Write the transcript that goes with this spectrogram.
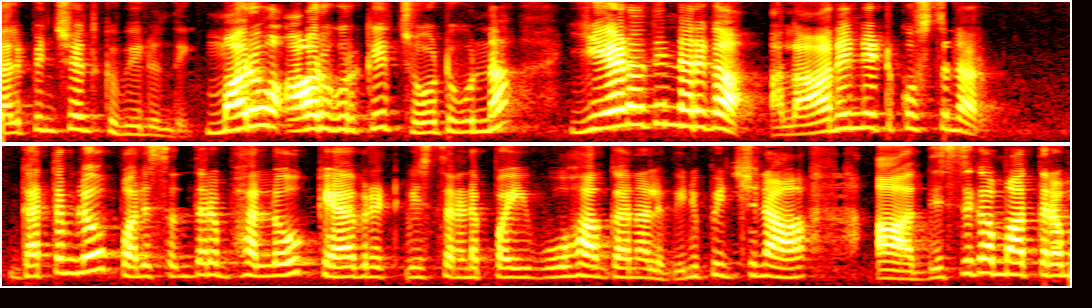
కల్పించేందుకు వీలుంది. మరో ఆరుగురికి చోటు ఉన్న ఏడాదిన్నరగా అలానే నెట్టుకొస్తున్నారు. గతంలో పలు సందర్భాల్లో కేబినెట్ విస్తరణపై ఊహాగానాలు వినిపించినా ఆ దిశగా మాత్రం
